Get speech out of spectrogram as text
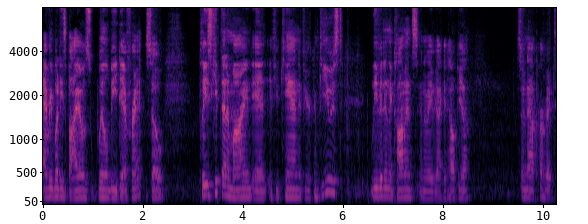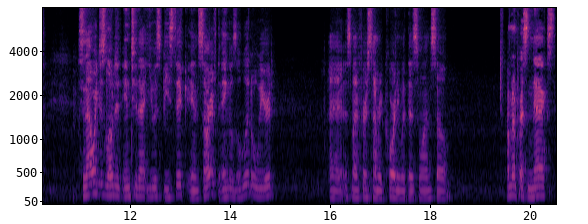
everybody's BIOS will be different, so please keep that in mind. And if you can, if you're confused, leave it in the comments and maybe I could help you. So now, perfect. So now we just loaded into that USB stick, and sorry if the angle's a little weird. Uh, it's my first time recording with this one, so I'm gonna press next,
